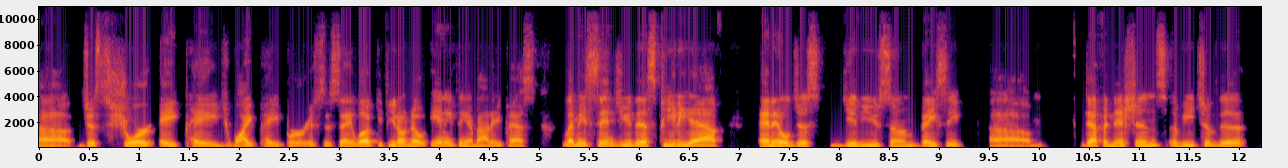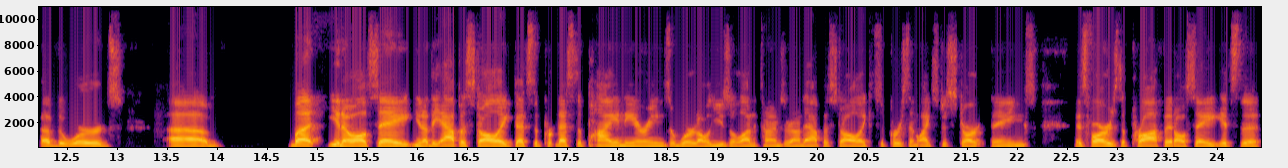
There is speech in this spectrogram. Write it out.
uh, just short eight page white paper is to say, look, if you don't know anything about APEST, let me send you this PDF and it'll just give you some basic um, definitions of each of the of the words. Um, but you know, I'll say, you know, the apostolic, that's the that's the pioneering is a word I'll use a lot of times around apostolic. It's the person that likes to start things. As far as the prophet, I'll say it's the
